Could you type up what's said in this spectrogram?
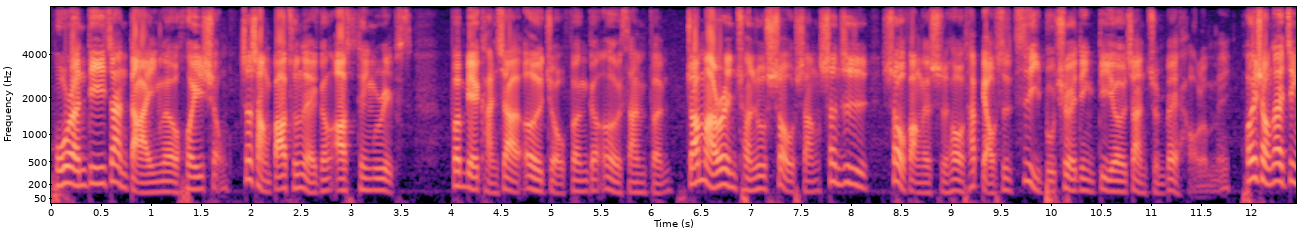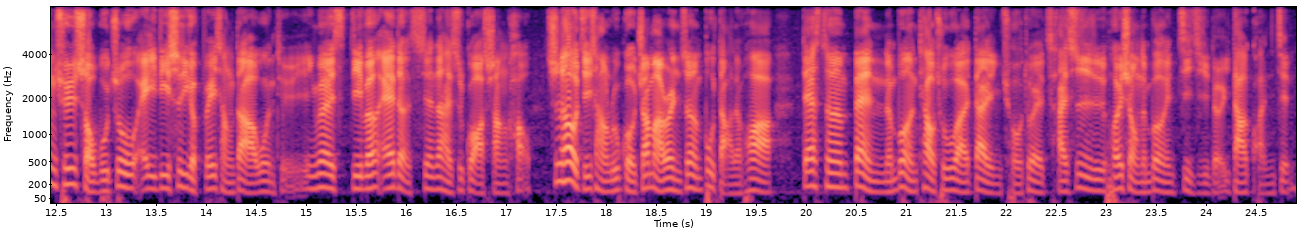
湖人第一战打赢了灰熊，这场巴村磊跟 Austin Reeves。分别砍下了二十九分跟二十三分。j 马 m 传出受伤，甚至受访的时候，他表示自己不确定第二战准备好了没。灰熊在禁区守不住 AD 是一个非常大的问题，因为 Steven Adams 现在还是挂伤号。之后几场如果 J 马 m 真的不打的话，Desmond Ben 能不能跳出来带领球队，才是灰熊能不能晋级的一大关键。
